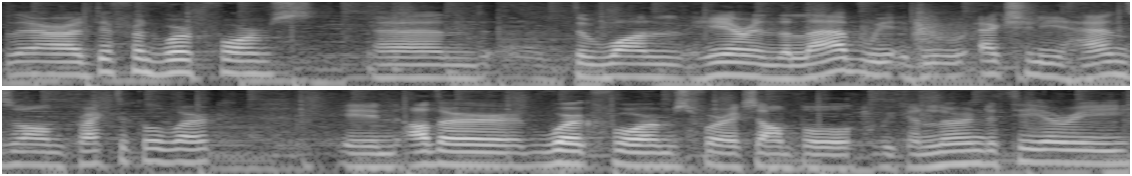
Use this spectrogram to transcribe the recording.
There are different work forms and the one here in the lab we do actually hands-on practical work. In other work forms, for example, we can learn the theory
